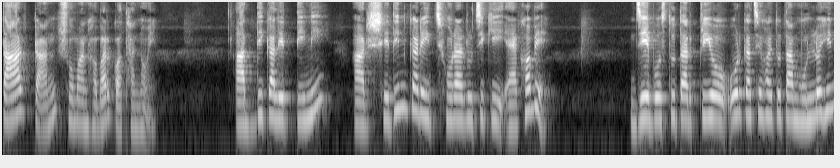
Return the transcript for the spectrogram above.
তার টান সমান হবার কথা নয়। আদ্যিকালের তিনি আর সেদিনকার এই ছোঁড়ার রুচি কি এক হবে? যে বস্তু তার প্রিয়, ওর কাছে হয়তো তা মূল্যহীন।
